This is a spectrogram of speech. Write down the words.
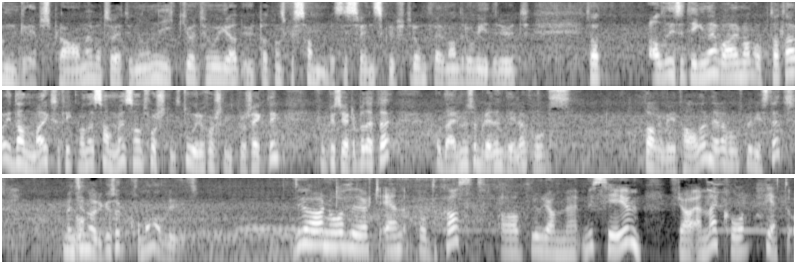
angrepsplaner mot Sovjetunionen gikk jo i stor grad ut på at man skulle samles i svensk luftrom før man dro videre ut. Så at alle disse tingene var man opptatt av. I Danmark så fikk man det samme. sånn at forskning, Store forskningsprosjekter fokuserte på dette. Og dermed så ble det en del av folks dagligtale, en del av folks bevissthet. Mens i Norge så kom man aldri dit. Du har nå hørt en podkast av programmet Museum fra NRK P2.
